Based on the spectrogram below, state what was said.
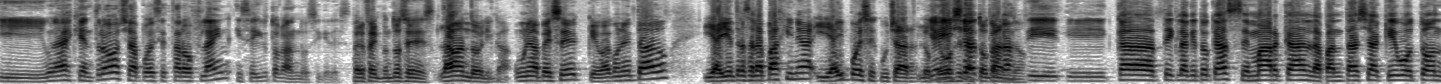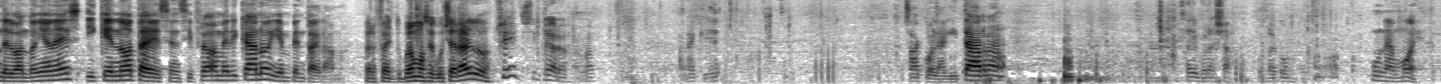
y una vez que entró ya podés estar offline y seguir tocando si querés. Perfecto, entonces la bandólica, una PC que va conectado y ahí entras a la página y ahí puedes escuchar lo y que ahí vos ya estás tocando. tocas y, y cada tecla que tocas se marca en la pantalla qué botón del bandoneón es y qué nota es en cifrado americano y en pentagrama. Perfecto, ¿podemos escuchar algo? Sí, Sí, claro. para que saco la guitarra, Sale por allá, por la compu. una muestra.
